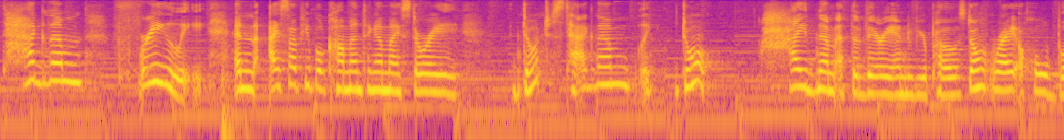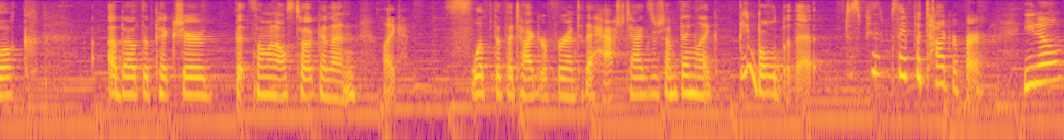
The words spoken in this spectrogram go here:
Tag them freely. And I saw people commenting on my story don't just tag them, like, don't hide them at the very end of your post. Don't write a whole book about the picture that someone else took and then like slip the photographer into the hashtags or something. Like be bold with it. Just say photographer. You know?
